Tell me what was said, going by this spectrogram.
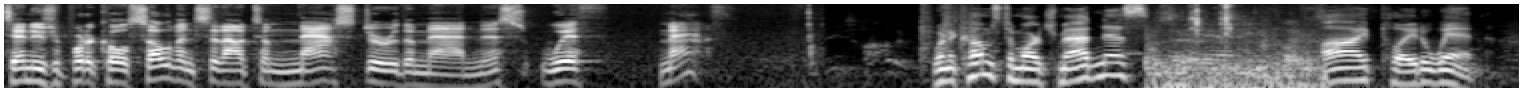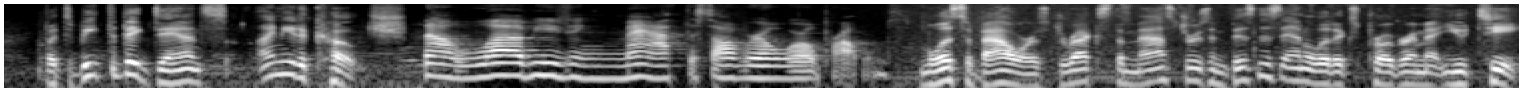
10 News reporter Cole Sullivan set out to master the madness with math. When it comes to March Madness, I play to win. But to beat the big dance, I need a coach. I love using math to solve real world problems. Melissa Bowers directs the Masters in Business Analytics program at UT,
